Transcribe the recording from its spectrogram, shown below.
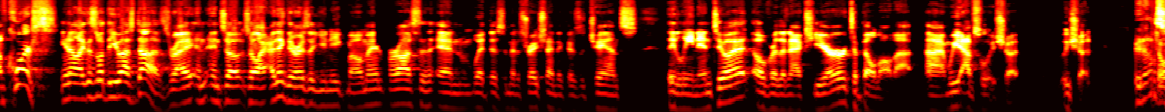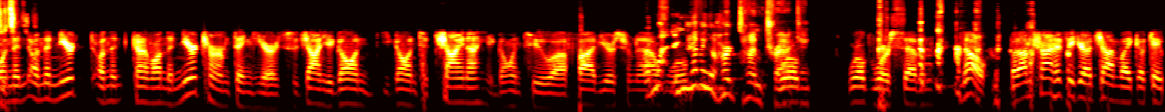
of course, you know, like this is what the U.S. does, right? And and so so I think there is a unique moment for us, and, and with this administration, I think there's a chance they lean into it over the next year to build all that. Uh, we absolutely should. We should. So on the on the near on the kind of on the near term thing here, so John, you're going you're going to China, you're going to uh, five years from now. I'm, not, I'm having a hard time tracking. World, World War Seven. no, but I'm trying to figure out, John. Like, okay,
